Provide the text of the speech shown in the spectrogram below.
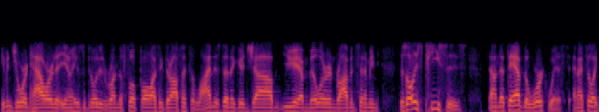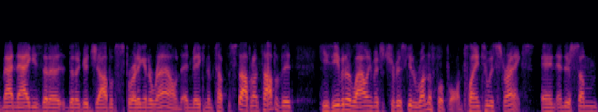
even Jordan Howard, you know, his ability to run the football. I think their offensive line has done a good job. You have Miller and Robinson. I mean, there's all these pieces um, that they have to work with, and I feel like Matt Nagy's done a done a good job of spreading it around and making them tough to stop. And on top of it, he's even allowing Mitchell Trubisky to run the football and playing to his strengths. And and there's some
